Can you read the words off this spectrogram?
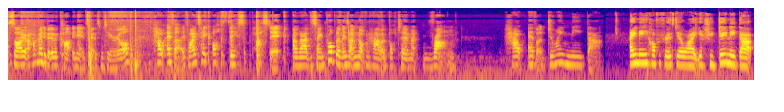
So I have made a bit of a cut in it to get this material off. However, if I take off this plastic, I'm going to have the same problem is I'm not going to have a bottom rung. However, do I need that? Amy, halfway through this DIY, yes, you do need that.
